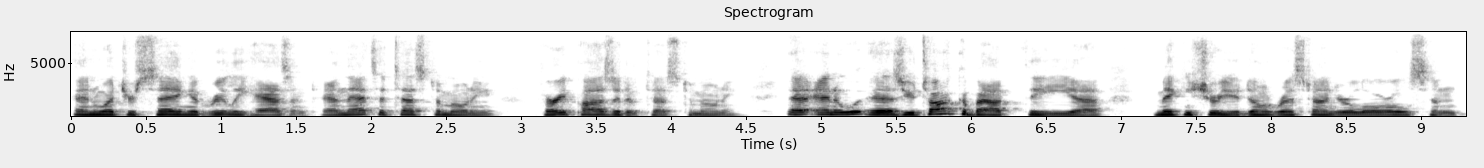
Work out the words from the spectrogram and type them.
and what you're saying it really hasn't. And that's a testimony very positive testimony. And, and as you talk about the uh, making sure you don't rest on your laurels and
